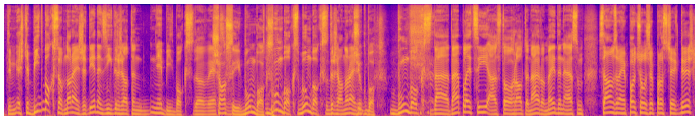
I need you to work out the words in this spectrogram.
tým ešte beatboxom, no ne, že jeden z nich držal ten, nie beatbox, to, Čo si? Boombox. Boombox, boombox držal, no ne, Jukebox. boombox na, na pleci a z toho hral ten Iron Maiden a ja som samozrejme počul, že proste, vieš,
